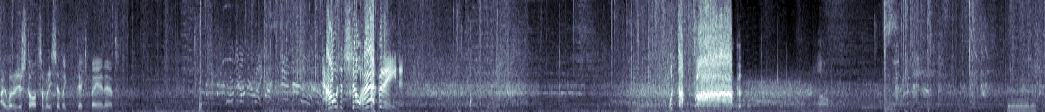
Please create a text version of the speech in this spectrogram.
I literally just thought somebody said like fix bayonets. How is it still happening? Oh.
